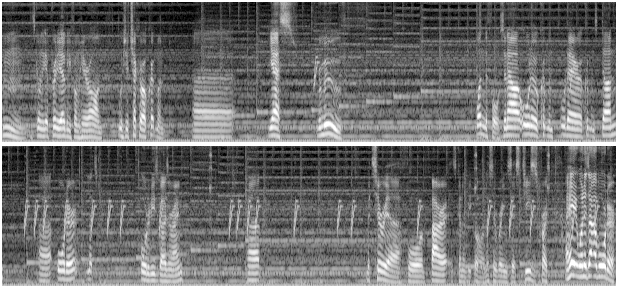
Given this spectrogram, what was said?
Hmm, it's going to get pretty ugly from here on. We should check our equipment. Uh, yes, remove. Wonderful. So now the equipment, their equipment's done. Uh, order. Let's order these guys around. Uh, materia for Barret is going to be... Oh, let's arrange this. Jesus Christ. I hate it when it's out of order.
